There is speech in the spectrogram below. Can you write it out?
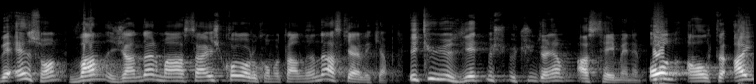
ve en son Van Jandarma Asayiş Koloru Komutanlığı'nda askerlik yaptım. 273. dönem asteğmenim. 16 ay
